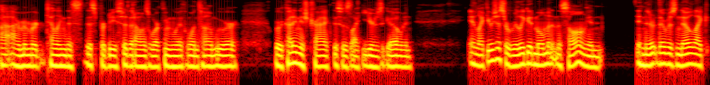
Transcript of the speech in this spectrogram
I, I remember telling this this producer that i was working with one time we were we were cutting this track this was like years ago and and like it was just a really good moment in the song and and there, there was no like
